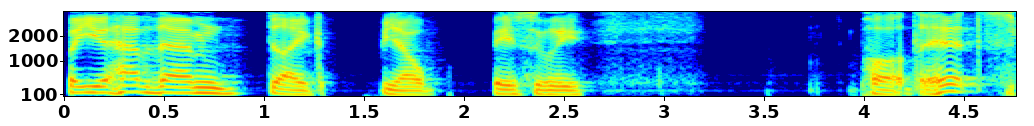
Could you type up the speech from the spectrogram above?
but you have them like you know basically pull out the hits.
